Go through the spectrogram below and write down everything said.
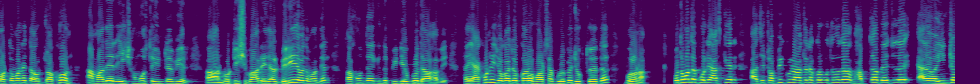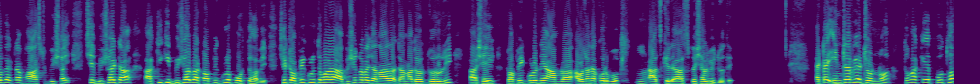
বর্তমানে যখন আমাদের এই সমস্ত ইন্টারভিউর নোটিশ বা রেজাল্ট বেরিয়ে যাবে তোমাদের, তখন থেকে কিন্তু পিডিএফগুলো দেওয়া হবে। তাই এখনই যোগাযোগ করো হোয়াটসঅ্যাপ গ্রুপে যুক্ত হতে ভুলো না। প্রথমত বলি, আজকের যে টপিকগুলো আলোচনা করব, প্রথমত ভাবতে হবে যে ইন্টারভিউ একটা ভাস্ট বিষয়। সেই বিষয়টা কি কি বিষয় বা টপিকগুলো পড়তে হবে? সেই টপিকগুলো তোমার ভীষণভাবে জানা জানা জরুরি। সেই টপিকগুলো নিয়ে আমরা আলোচনা করব আজকের স্পেশাল ভিডিওতে একটা ইন্টারভিউয়ের জন্য তোমাকে প্রথম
